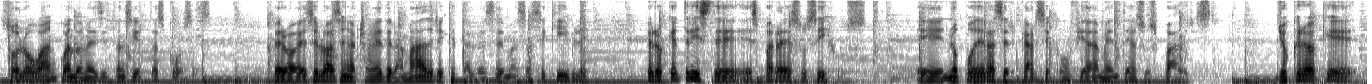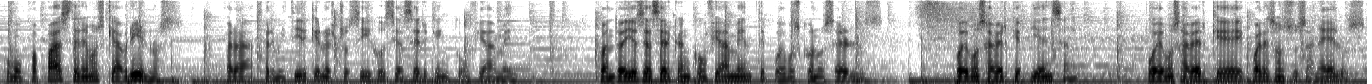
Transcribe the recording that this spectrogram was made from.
solo van cuando necesitan ciertas cosas, pero a veces lo hacen a través de la madre, que tal vez es más asequible, pero qué triste es para esos hijos eh, no poder acercarse confiadamente a sus padres. Yo creo que como papás tenemos que abrirnos para permitir que nuestros hijos se acerquen confiadamente. Cuando ellos se acercan confiadamente podemos conocerlos, podemos saber qué piensan, podemos saber qué, cuáles son sus anhelos,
